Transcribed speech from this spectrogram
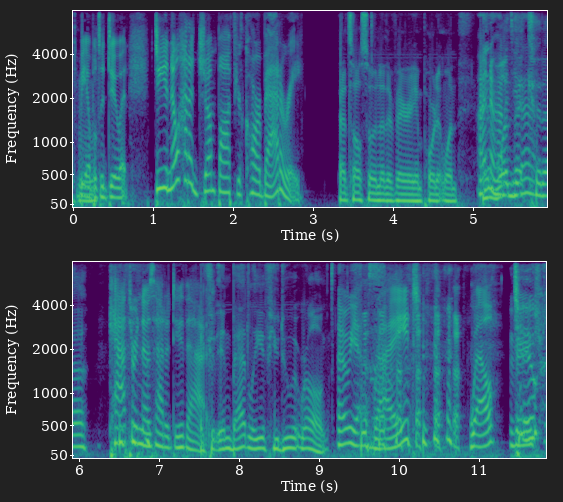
to be able to do it do you know how to jump off your car battery That's also another very important one. I and know how to one do that, that. could uh catherine knows how to do that that could end badly if you do it wrong. Oh yes. right? well, two.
